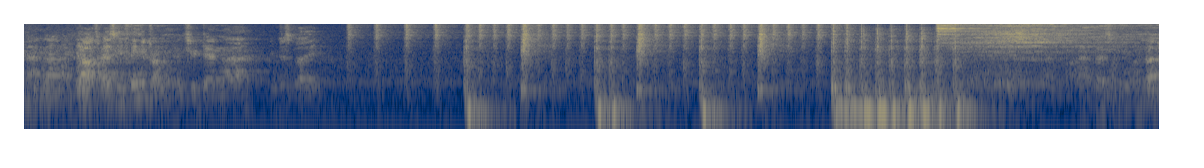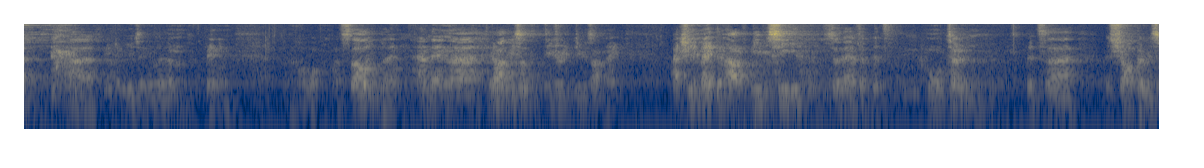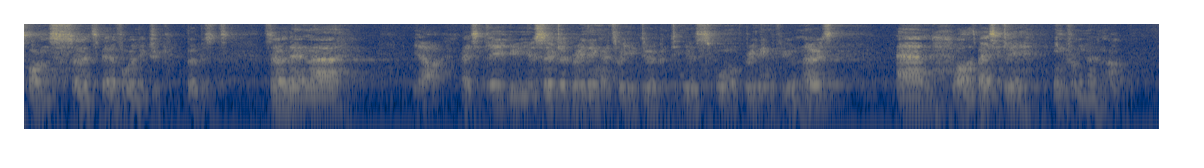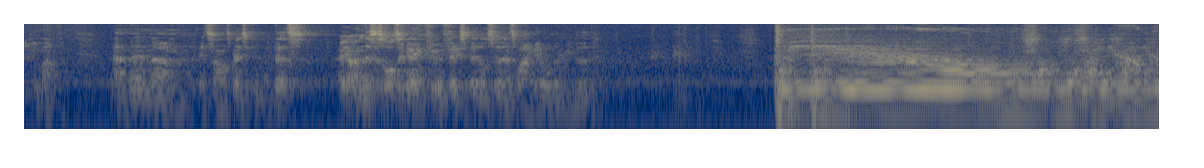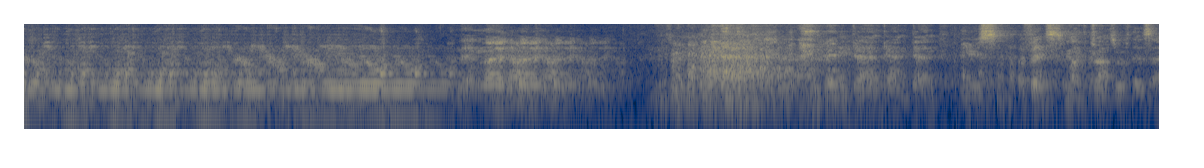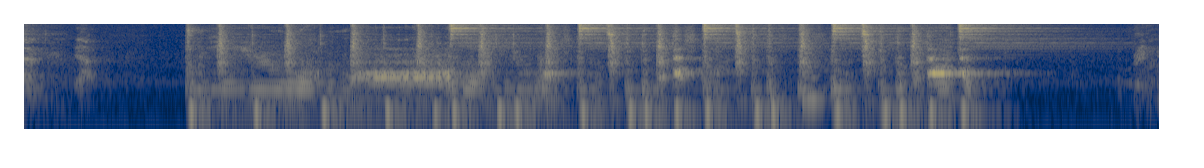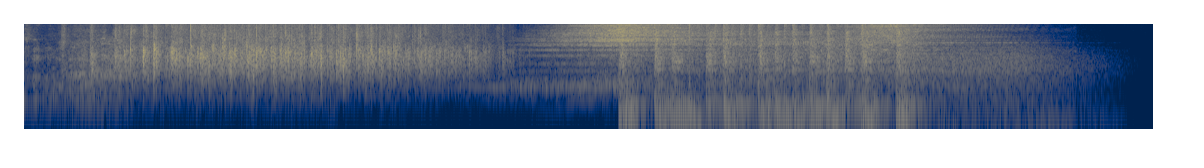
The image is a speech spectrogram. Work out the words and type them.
And uh, yeah, it's basically finger drumming, and you can uh, you just play. Style you play. And then, uh, yeah, these are the didgeridoos I make. I actually make them out of PVC, so they have a bit more tone, bit uh, a sharper response, so it's better for electric purposes. So then, uh, yeah, basically you use circular breathing. That's where you do a continuous form of breathing through your nose, and well, it's basically in from your nose and out your mouth. And then um, it sounds basically like this. Oh, yeah, and this is also going through a fixed pedal, so that's why I get all the reverb. Gan, gan, gan. use effects like the drums with this and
